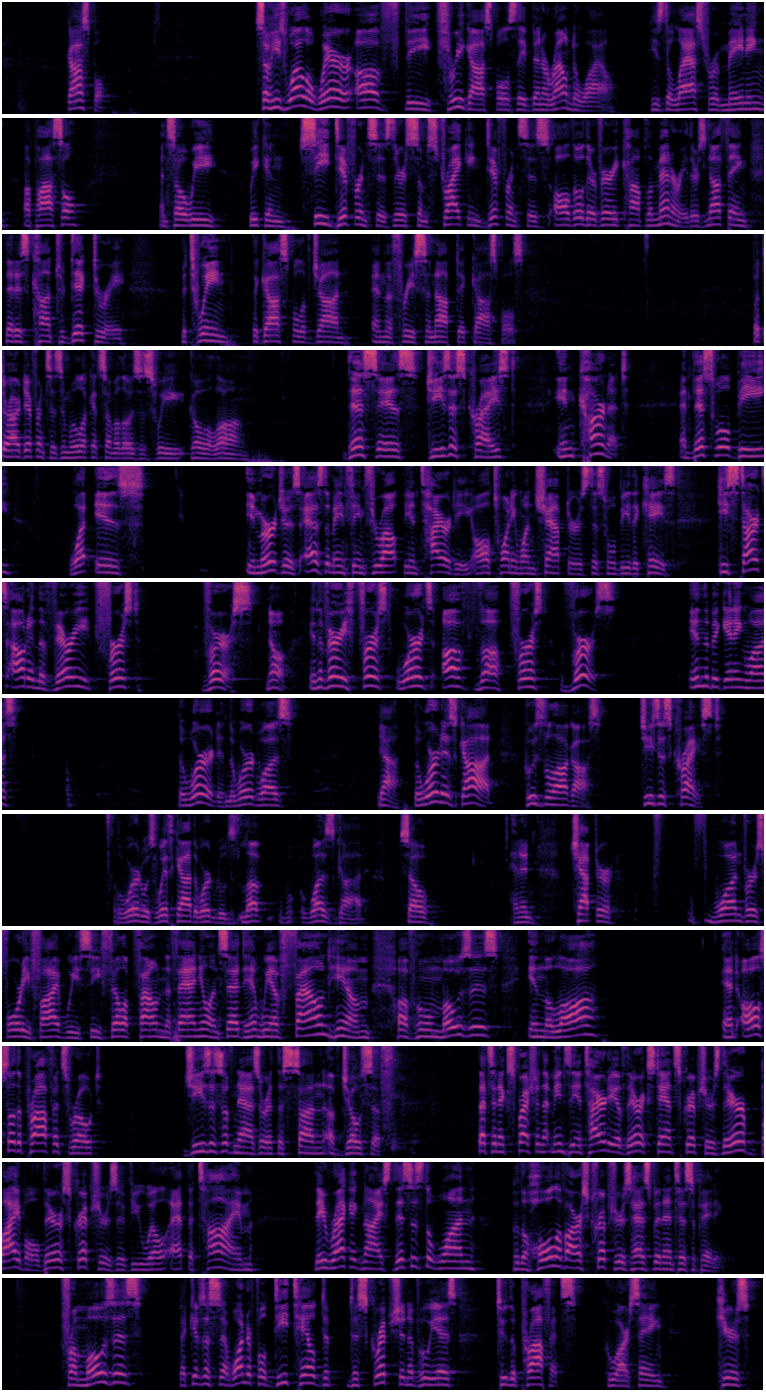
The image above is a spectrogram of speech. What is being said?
gospel. So he's well aware of the three gospels. They've been around a while. He's the last remaining apostle. And so we we can see differences. There's some striking differences, although they're very complementary. There's nothing that is contradictory between the Gospel of John and the three synoptic Gospels. But there are differences, and we'll look at some of those as we go along. This is Jesus Christ incarnate, and this will be what is emerges as the main theme throughout the entirety, all 21 chapters, this will be the case. He starts out in the very first verse. No, in the very first words of the first verse. In the beginning was the Word, and the Word was, yeah, the Word is God. Who's the Logos? Jesus Christ. The Word was with God. The Word was love was God. So, and in chapter 1, verse 45, we see Philip found Nathanael and said to him, We have found him of whom Moses in the law and also the prophets wrote, Jesus of Nazareth, the son of Joseph. That's an expression that means the entirety of their extant scriptures, their Bible, their scriptures, if you will, at the time, they recognized this is the one who the whole of our scriptures has been anticipating. From Moses, that gives us a wonderful detailed de- description of who he is, to the prophets who are saying, here's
